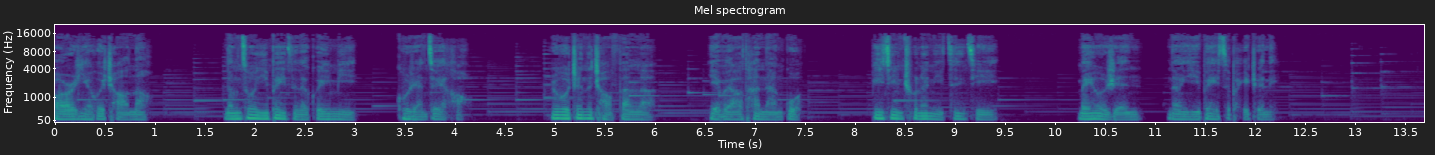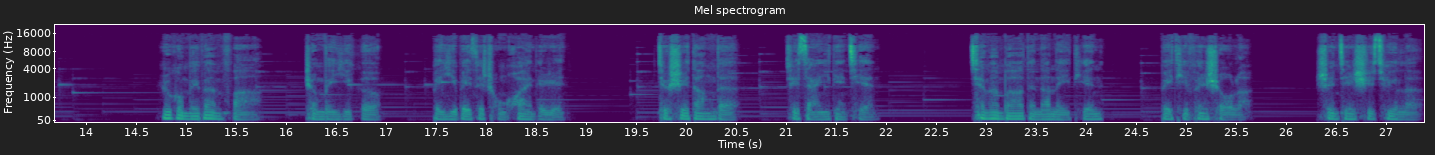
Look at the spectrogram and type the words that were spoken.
偶尔也会吵闹，能做一辈子的闺蜜，固然最好。如果真的吵翻了，也不要太难过，毕竟除了你自己，没有人能一辈子陪着你。如果没办法成为一个被一辈子宠坏的人，就适当的去攒一点钱，千万不要等到哪天被提分手了，瞬间失去了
